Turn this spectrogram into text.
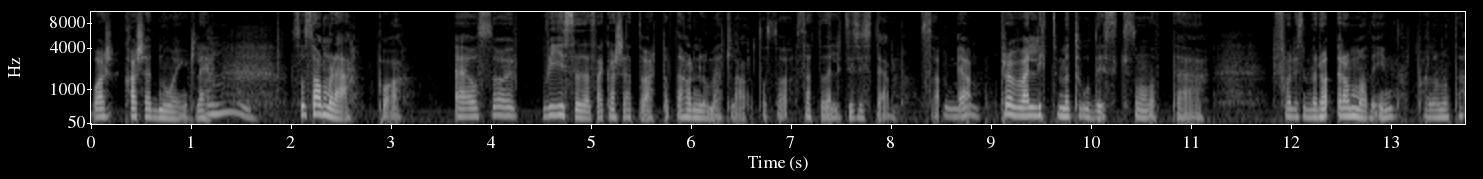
hva, hva skjedde nå, egentlig? Så samler jeg på. Eh, og så viser det seg kanskje etter hvert at det handler om et eller annet, og så setter jeg det litt i system. Så ja, prøver å være litt metodisk, sånn at jeg får liksom ra- ramma det inn på en eller annen måte.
